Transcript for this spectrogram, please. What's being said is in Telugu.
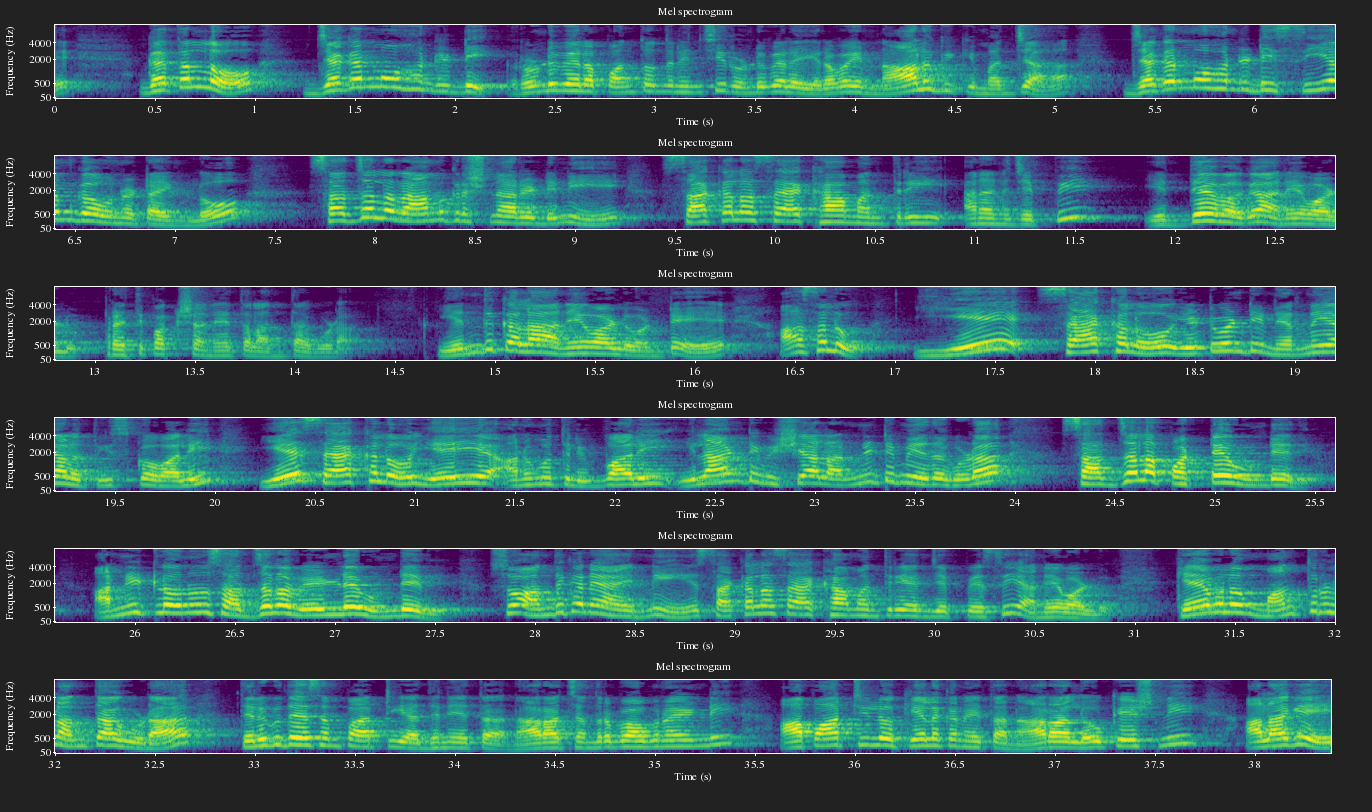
గతంలో జగన్మోహన్ రెడ్డి రెండు వేల పంతొమ్మిది నుంచి రెండు వేల ఇరవై నాలుగుకి మధ్య జగన్మోహన్ రెడ్డి సీఎంగా ఉన్న టైంలో సజ్జల రామకృష్ణారెడ్డిని సకల శాఖ మంత్రి అని చెప్పి ఎద్దేవగా అనేవాళ్ళు ప్రతిపక్ష నేతలంతా కూడా. ఎందుకు అలా అనేవాళ్ళు అంటే అసలు ఏ శాఖలో ఎటువంటి నిర్ణయాలు తీసుకోవాలి ఏ శాఖలో ఏ ఏ అనుమతులు ఇవ్వాలి ఇలాంటి విషయాలన్నిటి మీద కూడా సజ్జల పట్టే ఉండేది. అన్నిట్లోనూ సజ్జల వేళ్ళే ఉండేవి. సో అందుకనే ఆయన్ని సకల శాఖ మంత్రి అని చెప్పేసి అనేవాళ్ళు. కేవలం మంత్రులంతా కూడా తెలుగుదేశం పార్టీ అధినేత నారా చంద్రబాబు నాయుడిని ఆ పార్టీలో కీలక నేత నారా లోకేష్ని అలాగే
